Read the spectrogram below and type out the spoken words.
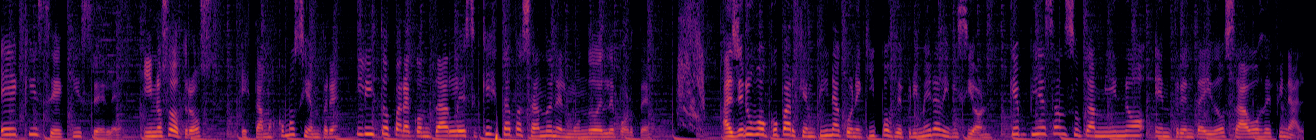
XXL. Y nosotros estamos como siempre listos para contarles qué está pasando en el mundo del deporte. Ayer hubo Copa Argentina con equipos de primera división que empiezan su camino en 32 avos de final.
